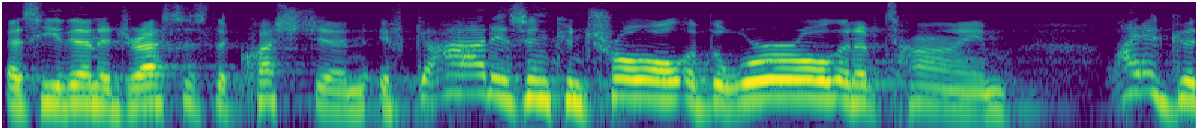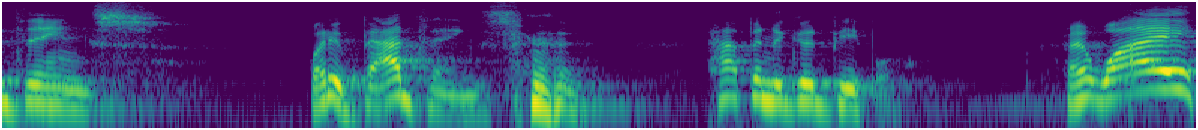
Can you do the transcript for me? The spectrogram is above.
as he then addresses the question if God is in control of the world and of time, why do good things, why do bad things happen to good people? Right? Why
